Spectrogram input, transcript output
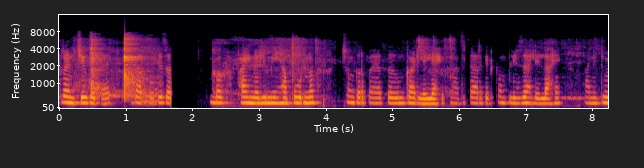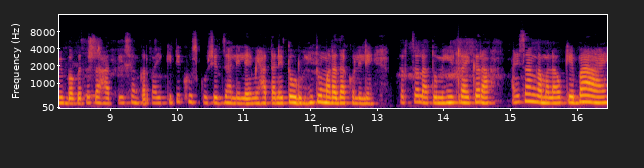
क्रंची होत आहेत. दाखवते जात बघा फायनली मी ह्या पूर्ण शंकरपाया तळून काढलेले आहेत. माझं टार्गेट कंप्लीट झालेलं आहे. आणि तुम्ही बघतच आहात की शंकरपाई किती खुसखुशीत झालेले आहे. मी हाताने तोडूनही तुम्हाला दाखवलेले आहे. तर चला तुम्हीही ट्राय करा. आणि सांगा मला ओके बाय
